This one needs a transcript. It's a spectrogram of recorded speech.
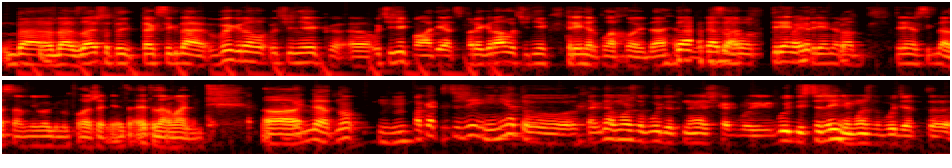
Да, да, знаешь, это так всегда. Выиграл ученик, э, ученик молодец, проиграл ученик, тренер плохой, да? Да, да, да. Вот, тренер, тренер, тренер всегда сам не выгодном положении, это, это нормально. А, нет, ну... Угу. Пока достижений нету, тогда можно будет, знаешь, как бы, будет достижение, можно будет э,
